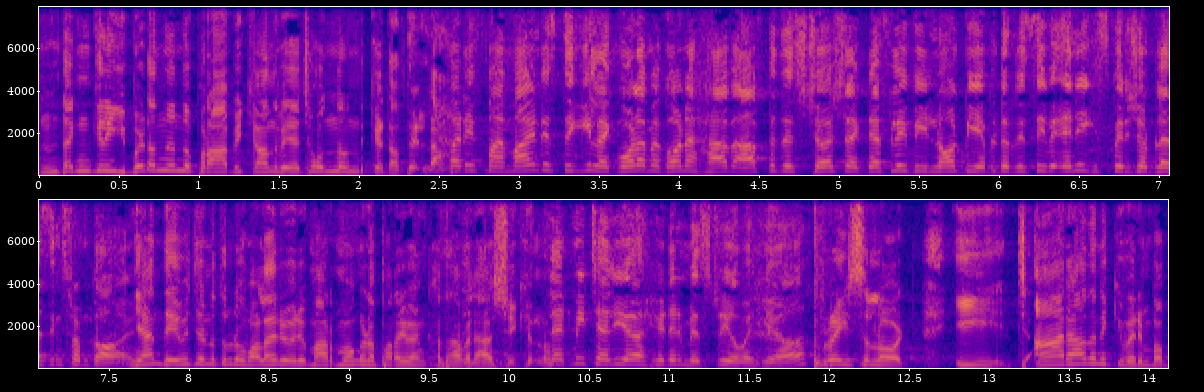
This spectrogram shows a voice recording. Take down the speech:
എന്തെങ്കിലും ഇവിടെ നിന്ന് പ്രാപിക്കാമെന്ന് വിചാരിച്ചാൽ ഒന്നും കിട്ടത്തില്ല But if my mind is thinking like what am I going to have after this church, like definitely we'll not be able to receive any spiritual blessings from God. ഞാൻ ദൈവജനത്തോട് വളരെ ഒരു മർമ്മം കൂടെ പറയുവാൻ കഥാവിൽ ആശിക്കുന്നു Let me tell you a hidden mystery over here. പ്രൈസ് ലോഡ് ഈ ആരാധനയ്ക്ക് വരുമ്പോൾ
